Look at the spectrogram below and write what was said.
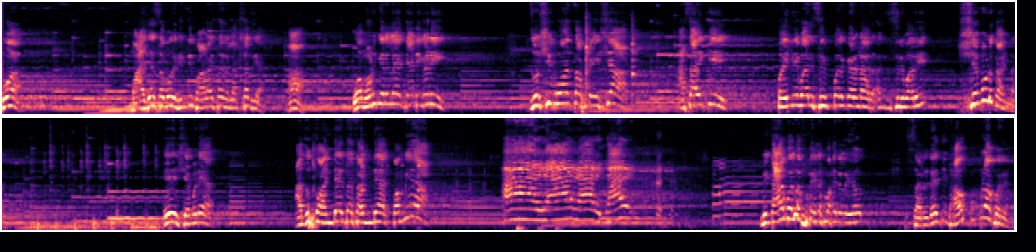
हुआ। माझ्यासमोर हिंदी फाडायचं लक्षात घ्या. हा. व म्हणून गेलेला आहे त्या ठिकाणी. जोशी बुवांचा पेशा असा आहे की पहिली बारी सिंपल करणार आणि दुसरी बारी शेबूड काढणार. ए शेमड्या. अजून तो अंड्याचा अंड्यात पम्या. आय आय आय काय? मी काय बोललो पहिल्या बारीला येऊन? सरड्याची धाव कुपडापर्यंत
